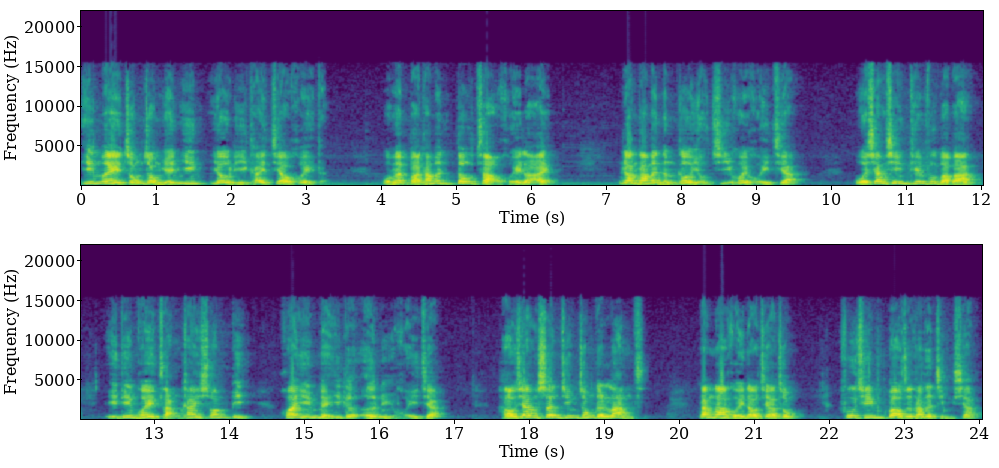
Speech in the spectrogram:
因为种种原因又离开教会的，我们把他们都找回来，让他们能够有机会回家。我相信天父爸爸一定会展开双臂，欢迎每一个儿女回家。好像圣经中的浪子，当他回到家中，父亲抱着他的颈项，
